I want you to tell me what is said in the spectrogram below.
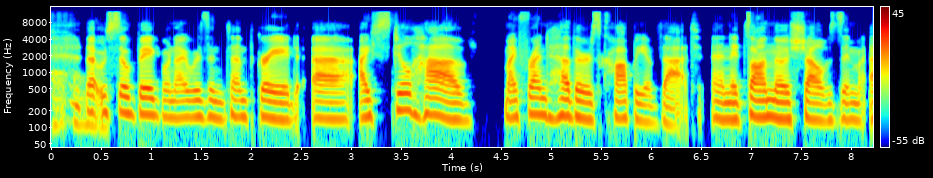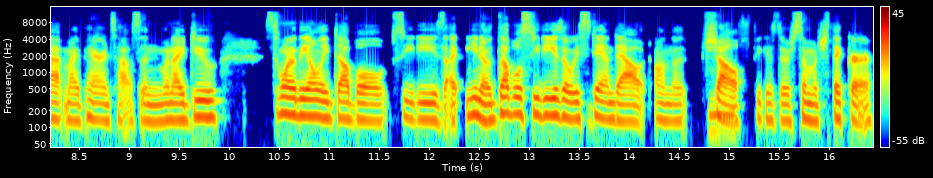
oh. that was so big when i was in 10th grade uh i still have my friend heather's copy of that and it's on those shelves in at my parents house and when i do it's one of the only double cds i you know double cds always stand out on the mm-hmm. shelf because they're so much thicker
